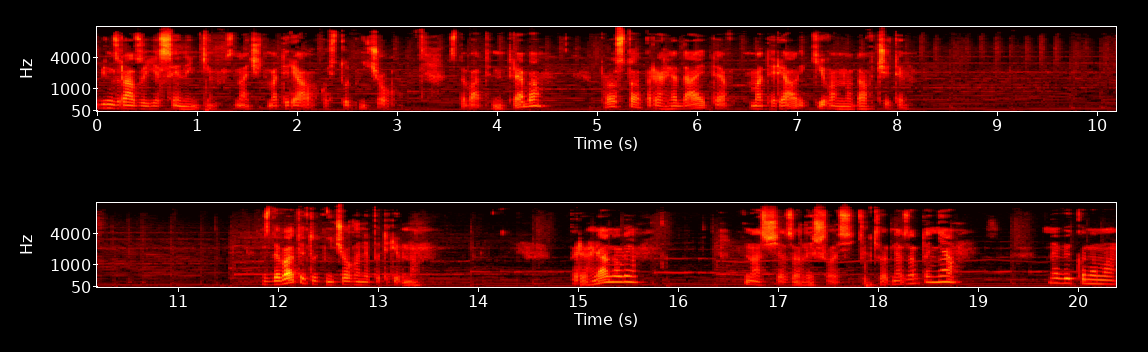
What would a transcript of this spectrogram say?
він зразу є синеньким, значить матеріал ось тут нічого здавати не треба. Просто переглядаєте матеріал, який вам надав вчитель. Здавати тут нічого не потрібно. Переглянули. У нас ще залишилося тільки одне завдання не виконано.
